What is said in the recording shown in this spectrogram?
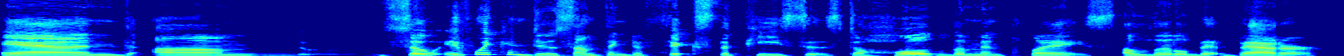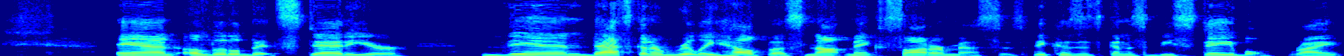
And um, so, if we can do something to fix the pieces, to hold them in place a little bit better and a little bit steadier, then that's going to really help us not make solder messes because it's going to be stable, right?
